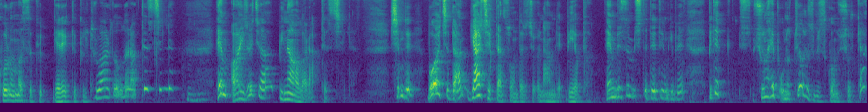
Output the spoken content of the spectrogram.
korunması kü- gerekli kültür varlığı olarak tescilli. Hem ayrıca bina olarak tescilli. Şimdi bu açıdan gerçekten son derece önemli bir yapı. Hem bizim işte dediğim gibi bir de şunu hep unutuyoruz biz konuşurken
